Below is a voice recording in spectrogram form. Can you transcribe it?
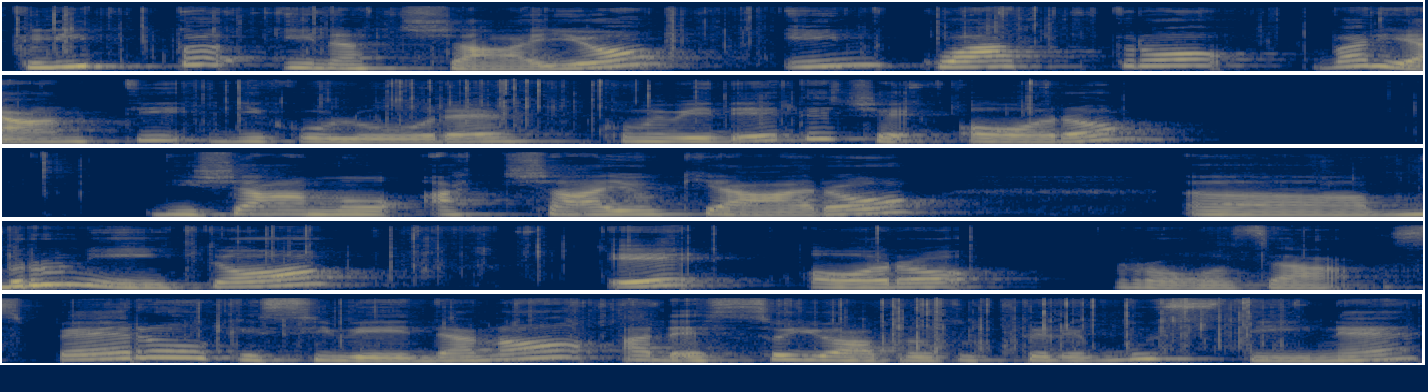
clip in acciaio in quattro varianti di colore. Come vedete c'è oro, diciamo acciaio chiaro, uh, brunito e oro rosa. Spero che si vedano adesso io apro tutte le bustine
